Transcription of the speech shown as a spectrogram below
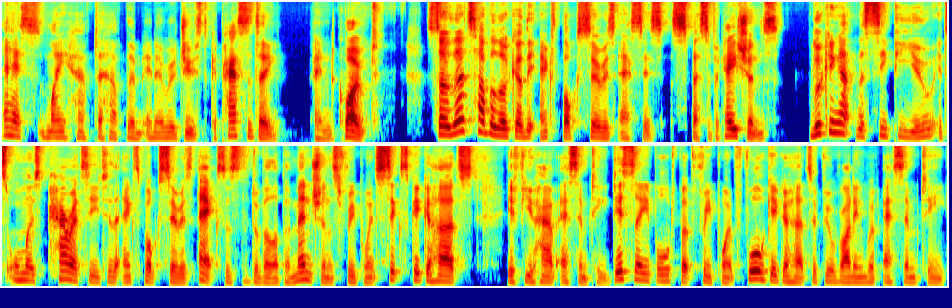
S may have to have them in a reduced capacity. End quote. So let's have a look at the Xbox Series S's specifications. Looking at the CPU, it's almost parity to the Xbox Series X as the developer mentions, 3.6 GHz if you have SMT disabled, but 3.4 GHz if you're running with SMT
